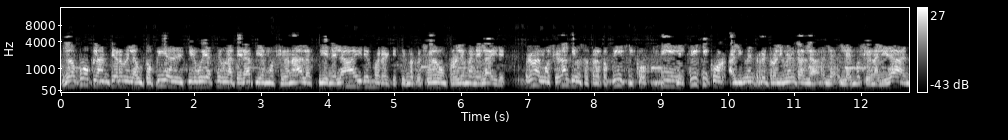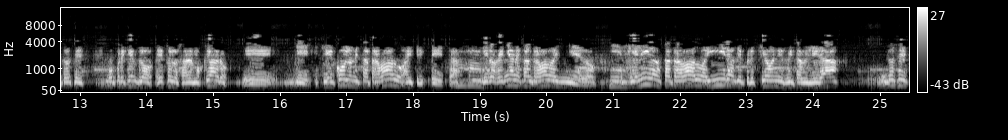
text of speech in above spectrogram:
Yo no puedo plantearme la utopía de decir voy a hacer una terapia emocional así en el aire para que se me resuelva un problema en el aire. El problema emocional tiene un sustrato físico. Y el físico alimenta, retroalimenta la, la, emocionalidad. Entonces, o por ejemplo, eso lo sabemos claro, eh, si el colon está trabado hay tristeza, si los riñones están trabados hay miedo, si el hígado está trabado hay ira, depresión, irritabilidad, entonces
